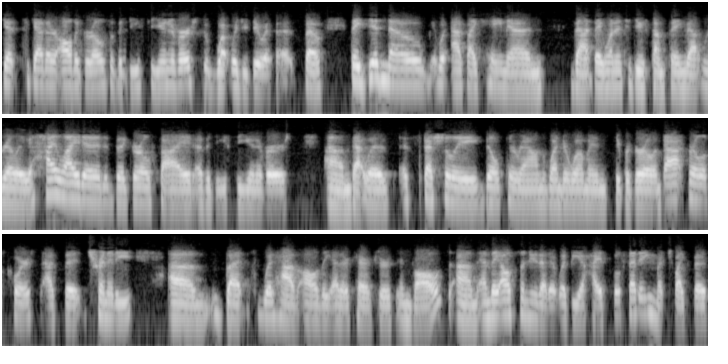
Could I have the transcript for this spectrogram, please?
get together all the girls of the DC universe. What would you do with it?" So they did know as I came in that they wanted to do something that really highlighted the girl side of the DC universe. Um, that was especially built around Wonder Woman, Supergirl, and Batgirl, of course, as the Trinity um, but would have all the other characters involved. Um, and they also knew that it would be a high school setting, much like the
